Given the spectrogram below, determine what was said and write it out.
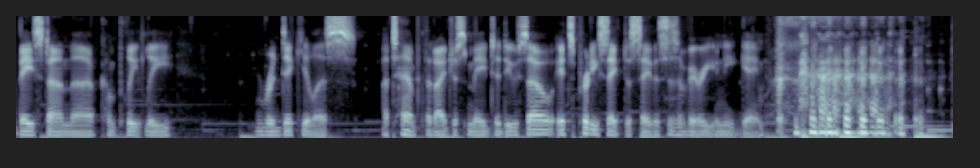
based on the completely ridiculous attempt that I just made to do so, it's pretty safe to say this is a very unique game.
